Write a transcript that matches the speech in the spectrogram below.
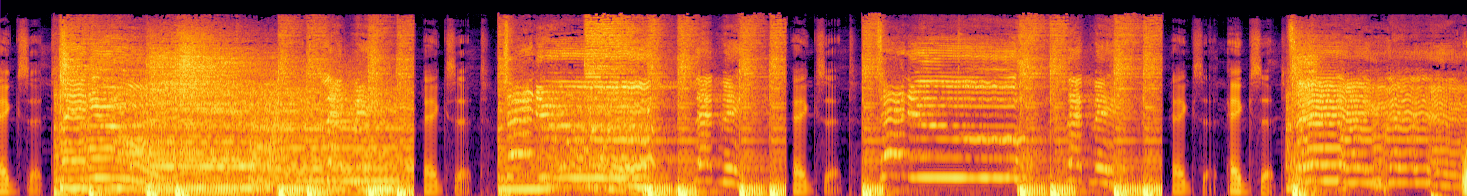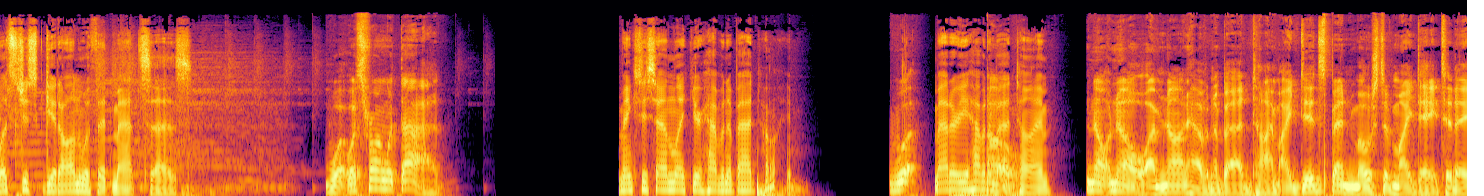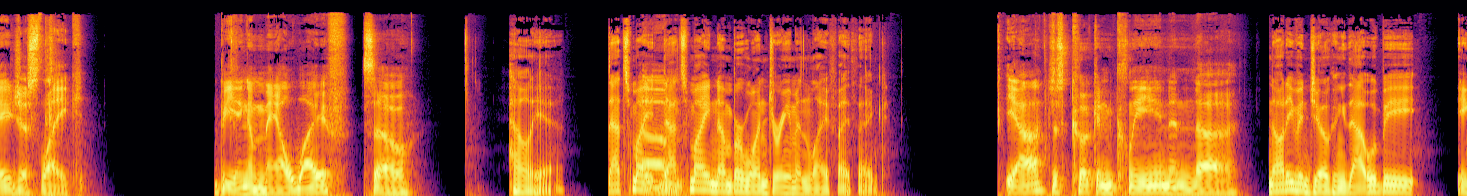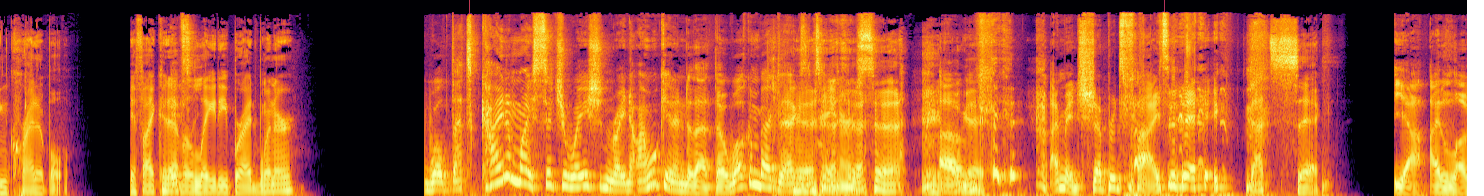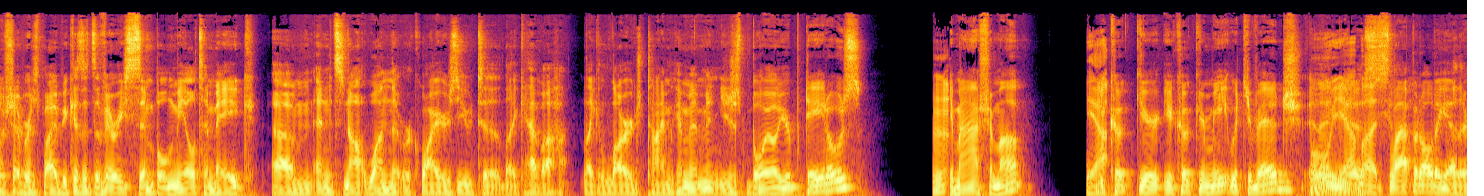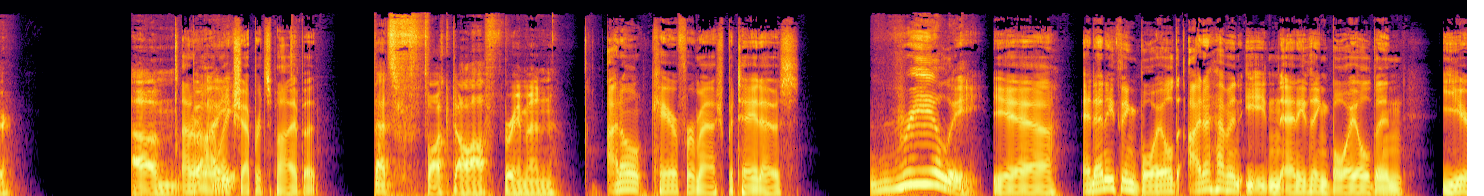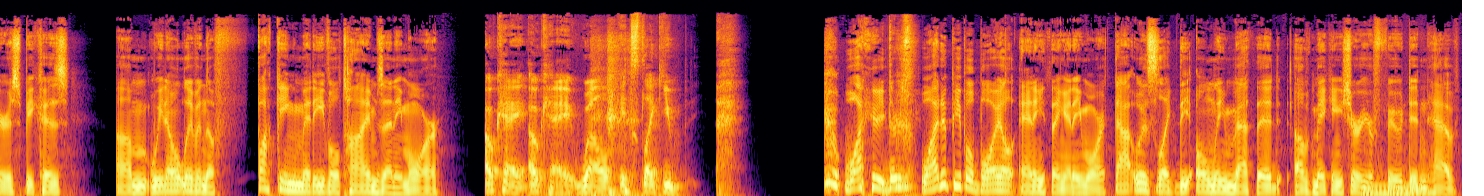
Exit. Can you let me? Exit. Can you let me? Exit. Can you let me? Exit. Exit. Let's just get on with it, Matt says. What what's wrong with that? Makes you sound like you're having a bad time. What? Matt, are you having a Oh. bad time? No, no, I'm not having a bad time. I did spend most of my day today just like being a male wife. So Hell yeah. That's my Um, that's my number one dream in life, I think. yeah, just cook and clean and uh Not even joking, that would be incredible. If I could have a lady breadwinner. Well, that's kind of my situation right now. I won't get into that though. Welcome back to Exitainers. Um, okay. I made shepherd's pie today. That's sick. yeah, I love shepherd's pie because it's a very simple meal to make, um, and it's not one that requires you to like have a like a large time commitment. You just boil your potatoes, Mm. you mash them up, Yeah. you cook your you cook your meat with your veg, and Oh, then yeah, you slap it all together. Um, I don't really like shepherd's pie, but That's fucked off, Freeman. I don't care for mashed potatoes. Really? Yeah. And anything boiled, I haven't eaten anything boiled in years because um, we don't live in the fucking medieval times anymore. Okay, okay. Well, it's like you. Why why do people boil anything anymore? That was like the only method of making sure your food didn't have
